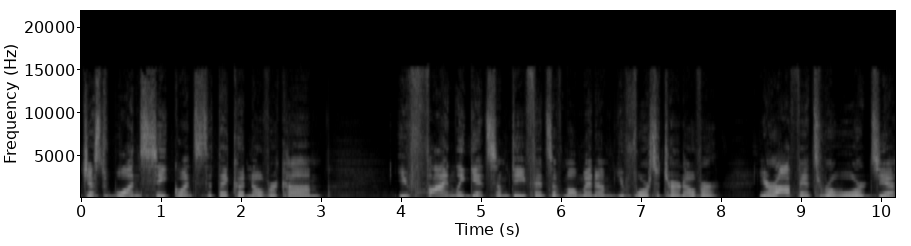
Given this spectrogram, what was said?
just one sequence that they couldn't overcome. You finally get some defensive momentum. You force a turnover. Your offense rewards you,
